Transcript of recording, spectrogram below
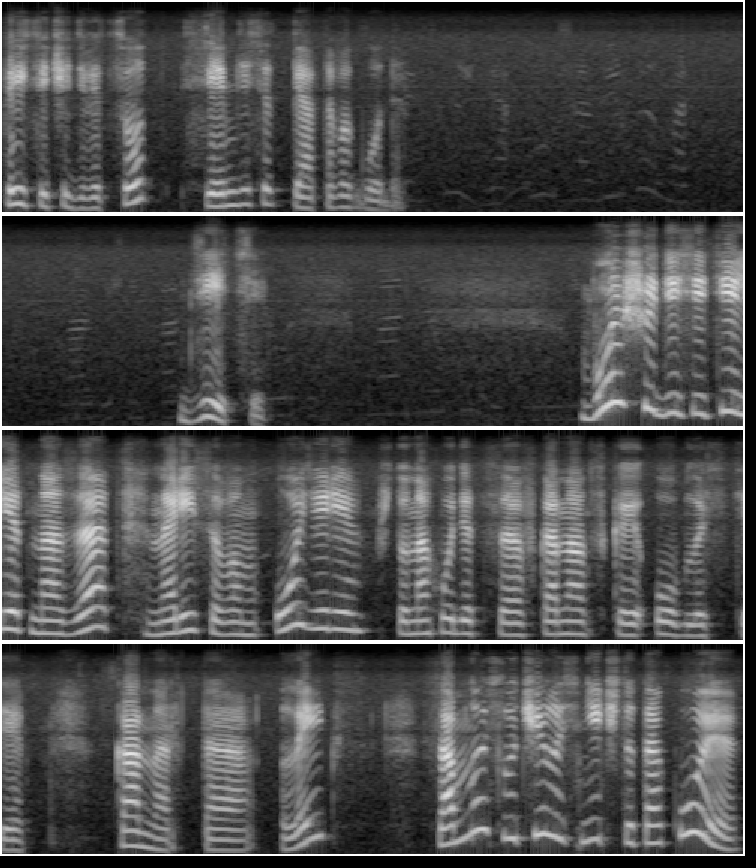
1975 года. Дети. Больше десяти лет назад на Рисовом озере, что находится в канадской области Канарта-Лейкс, со мной случилось нечто такое,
